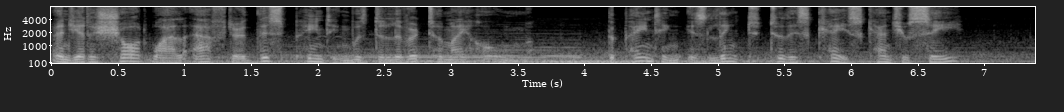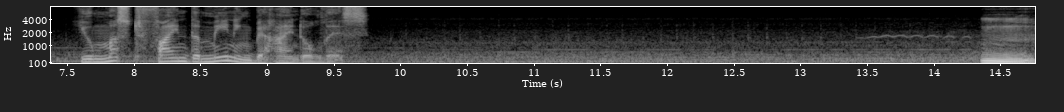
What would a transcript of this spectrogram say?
And yet a short while after, this painting was delivered to my home. The painting is linked to this case, can't you see? You must find the meaning behind all this. Hmm.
